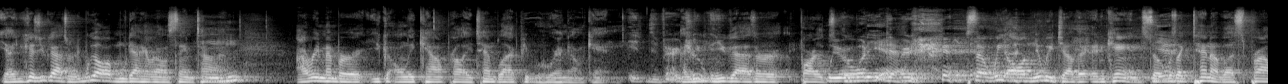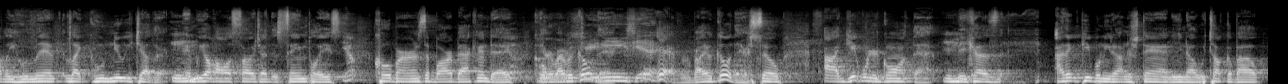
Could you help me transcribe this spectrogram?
yeah, because you guys were, we all moved down here around the same time. Mm-hmm. I remember you can only count probably 10 black people who were hanging out in Canton. it's very And true. you, and you guys are part of the We were one- yeah. so we all knew each other in Canton. So it was like 10 of us probably who lived, like who knew each other. And we all saw each other at the same place. Mm-hmm. Yep. Coburn's, the bar back in the day. Yep. Everybody would go there. Yeah. Yeah, everybody would go there. So I get where you're going with that Mm-hmm. because I think people need to understand, you know, we talk about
